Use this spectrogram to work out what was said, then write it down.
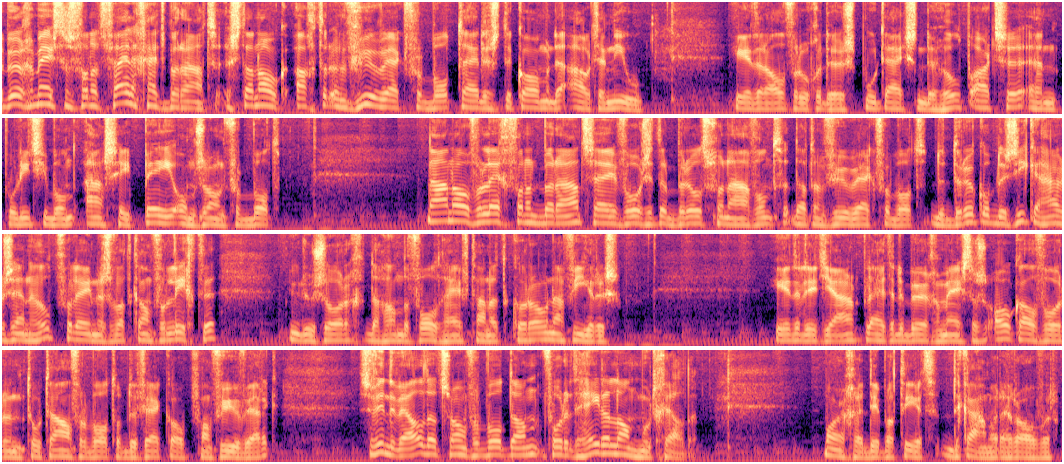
De burgemeesters van het Veiligheidsberaad staan ook achter een vuurwerkverbod tijdens de komende oud en nieuw. Eerder al vroegen de spoedeisende hulpartsen en politiebond ACP om zo'n verbod. Na een overleg van het beraad zei voorzitter Bruls vanavond dat een vuurwerkverbod de druk op de ziekenhuizen en hulpverleners wat kan verlichten, nu de zorg de handen vol heeft aan het coronavirus. Eerder dit jaar pleitten de burgemeesters ook al voor een totaalverbod op de verkoop van vuurwerk. Ze vinden wel dat zo'n verbod dan voor het hele land moet gelden. Morgen debatteert de Kamer erover.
